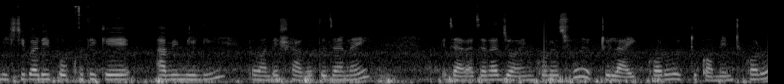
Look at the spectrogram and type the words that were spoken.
মিষ্টি বাড়ির পক্ষ থেকে আমি মিলি তোমাদের স্বাগত জানাই। যারা যারা জয়েন করেছ, একটু লাইক করো, একটু কমেন্ট করো।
